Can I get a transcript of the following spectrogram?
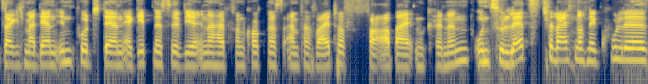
sage ich mal, deren Input, deren Ergebnisse wir innerhalb von Cognos einfach weiter verarbeiten können. Und zuletzt vielleicht noch eine coole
